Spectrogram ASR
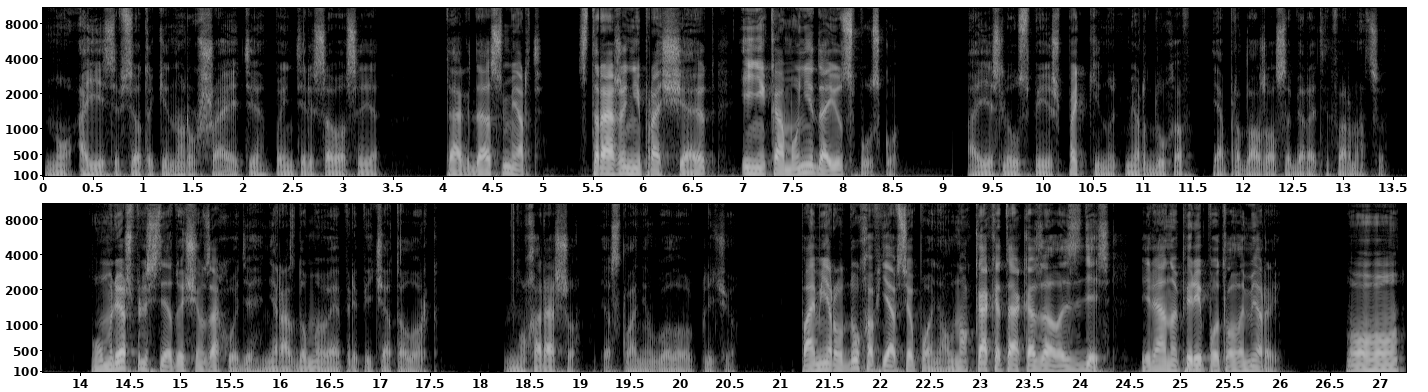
«Ну, а если все-таки нарушаете?» — поинтересовался я. «Тогда смерть. Стражи не прощают и никому не дают спуску». «А если успеешь покинуть мир духов?» — я продолжал собирать информацию. «Умрешь при следующем заходе», — не раздумывая припечатал орк. «Ну, хорошо», — я склонил голову к плечу. «По миру духов я все понял, но как это оказалось здесь? Или оно перепутало миры?» «Ого!»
